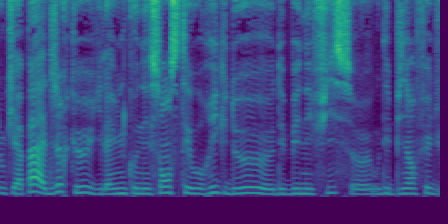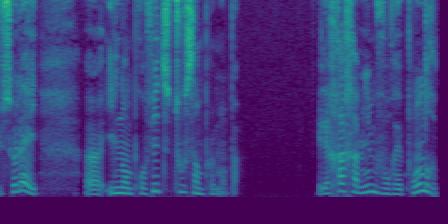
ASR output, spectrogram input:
Donc il n'y a pas à dire qu'il a une connaissance théorique euh, des bénéfices euh, ou des bienfaits du soleil. il n'en profite tout simplement pas. Et les Chachamim vont répondre,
